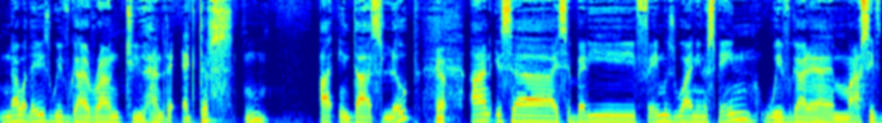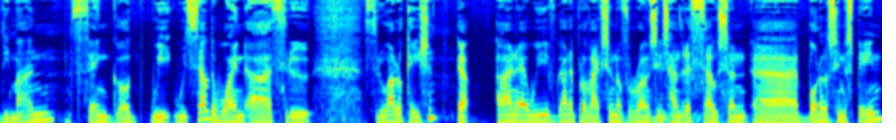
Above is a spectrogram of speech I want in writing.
Nowadays, we've got around 200 hectares Mm. uh, in that slope, Yeah. and it's a it's a very famous wine in Spain. We've got a massive demand. Thank God, we we sell the wine uh, through through allocation. Yeah. And uh, we've got a production of around 600,000 uh, bottles in Spain.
